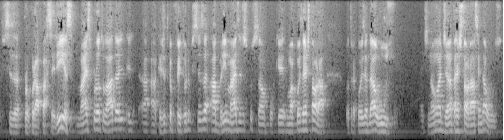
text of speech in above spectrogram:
precisa procurar parcerias, mas, por outro lado, ele, ele, acredito que a prefeitura precisa abrir mais a discussão, porque uma coisa é restaurar, outra coisa é dar uso. A gente não adianta restaurar sem dar uso.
